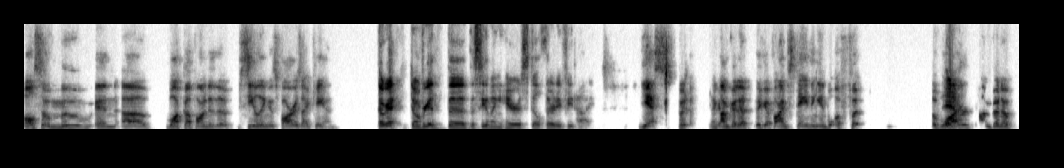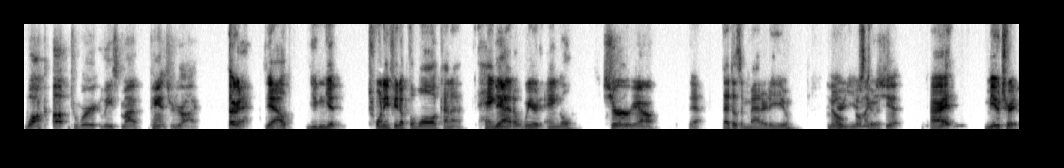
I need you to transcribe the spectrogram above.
also move and uh walk up onto the ceiling as far as I can. Okay, don't forget the the ceiling here is still thirty feet high. Yes, but Okay. I'm gonna like if I'm standing in a foot of Yeah. water, I'm gonna walk up to where at least my pants are dry. Okay, yeah, I'll, you can get twenty feet up the wall, kind of hanging Yeah. at a weird angle. Sure, yeah. Yeah. That doesn't matter to you. No, You're don't used make to a it. shit. All right, Mutri,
